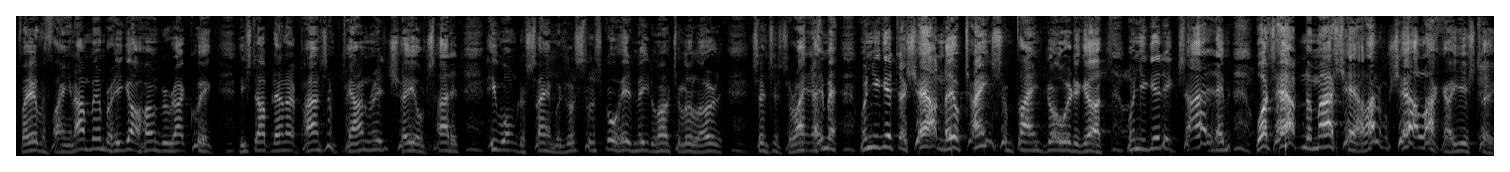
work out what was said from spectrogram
for everything. And I remember he got hungry right quick. He stopped down at Pine, Pine Ridge Shale, decided he wanted a sandwich. Let's, let's go ahead and eat lunch a little early since it's raining. Amen. When you get to shouting, they'll change some things, glory to God. When you get excited, amen. What's happened to my shout? I don't shout like I used to.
